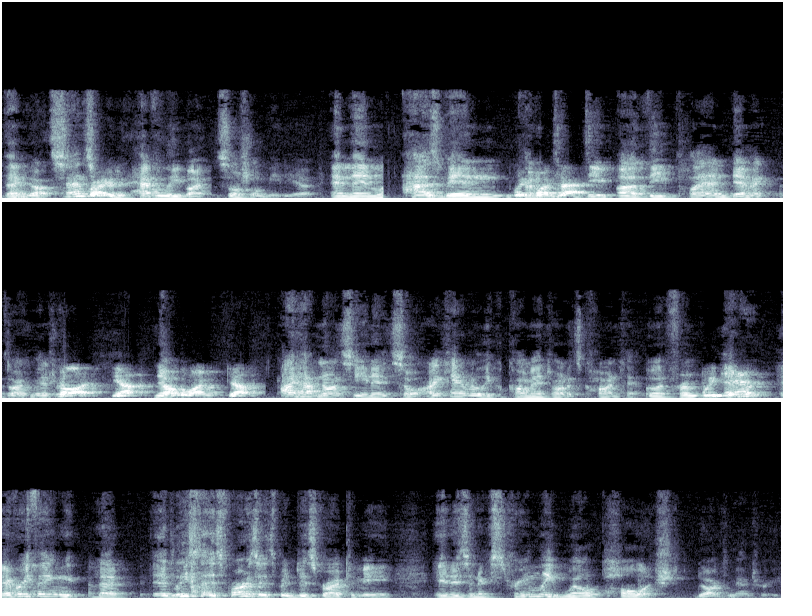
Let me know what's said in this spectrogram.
then got censored Right. heavily by social media, and then has been Which one's that? the uh, the Plandemic documentary. God, yeah, No. another one, yeah. I have not seen it, so I can't really comment on its content. But from ev- everything that, at least as far as it's been described to me, it is an extremely well polished documentary.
